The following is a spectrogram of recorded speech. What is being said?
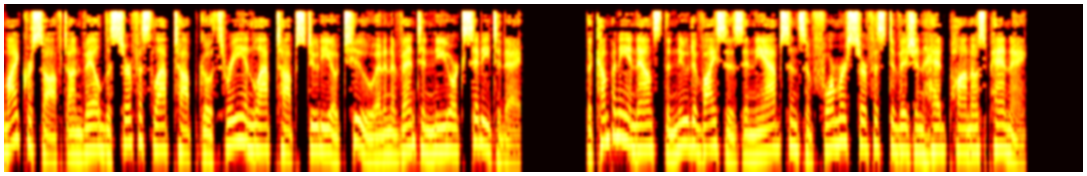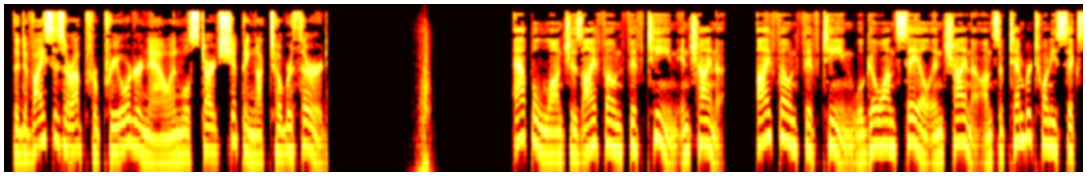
Microsoft unveiled the Surface Laptop Go 3 and Laptop Studio 2 at an event in New York City today. The company announced the new devices in the absence of former Surface division head Panos Panay. The devices are up for pre-order now and will start shipping October 3rd. Apple launches iPhone 15 in China. iPhone 15 will go on sale in China on September 26.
